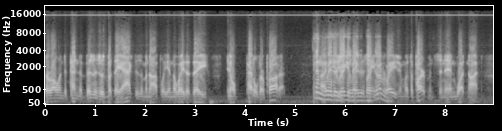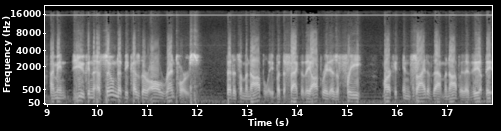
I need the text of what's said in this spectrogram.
They're all independent businesses, but they act as a monopoly in the way that they, you know, peddle their product. And the uh, way they're regulated the by same government. equation with apartments and, and whatnot. I mean, you can assume that because they're all renters, that it's a monopoly. But the fact that they operate as a free market inside of that monopoly, they, they,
